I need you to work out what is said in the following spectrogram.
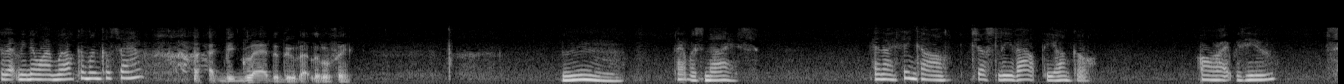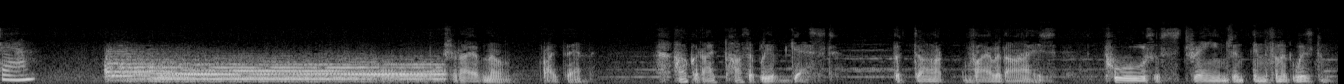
to let me know I'm welcome, Uncle Sam? I'd be glad to do that little thing. Mmm, that was nice. And I think I'll just leave out the uncle. All right with you, Sam? Should I have known right then? How could I possibly have guessed? The dark violet eyes, pools of strange and infinite wisdom.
